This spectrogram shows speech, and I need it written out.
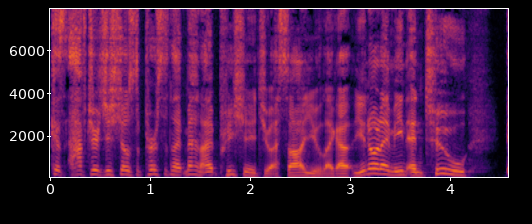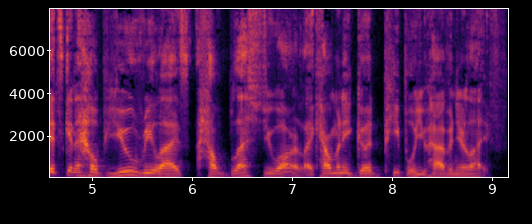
because after it just shows the person like, "Man, I appreciate you. I saw you." Like, I, you know what I mean? And two, it's going to help you realize how blessed you are, like how many good people you have in your life.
